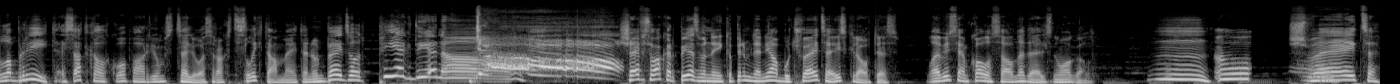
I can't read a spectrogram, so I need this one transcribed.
Labrīt! Es atkal kopā ar jums ceļos rakstu sliktā meitene, un beidzot, piekdienā! Jā! Šefs vakar piezvanīja, ka pirmdien jābūt Šveicē izkrauties, lai visiem kolosāli nedēļas nogali. Mm, Oh, Šveice!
